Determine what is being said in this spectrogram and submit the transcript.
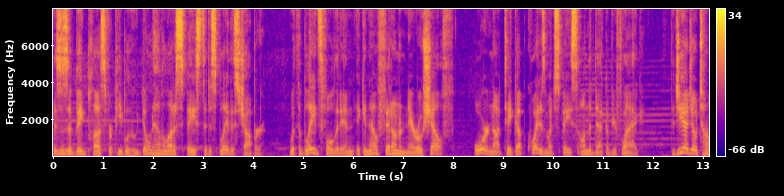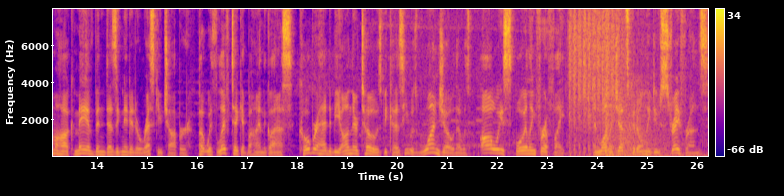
This is a big plus for people who don't have a lot of space to display this chopper. With the blades folded in, it can now fit on a narrow shelf, or not take up quite as much space on the deck of your Flagg. The G.I. Joe Tomahawk may have been designated a rescue chopper, but with lift ticket behind the glass, Cobra had to be on their toes because he was one Joe that was always spoiling for a fight. And while the jets could only do strafe runs,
